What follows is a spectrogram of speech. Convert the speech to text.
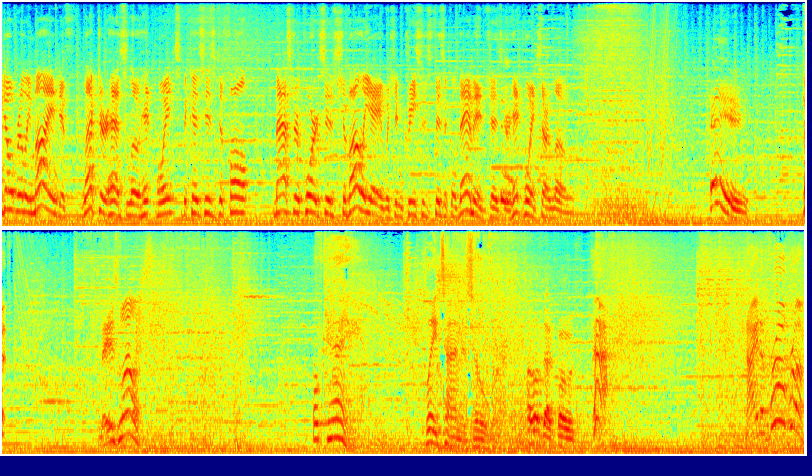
don't really mind if Lechter has low hit points because his default Master Quartz is Chevalier, which increases physical damage as your hit points are low. Hey. May as well. Okay. Playtime is over. I love that pose. Ha! Knight of Rubrum!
